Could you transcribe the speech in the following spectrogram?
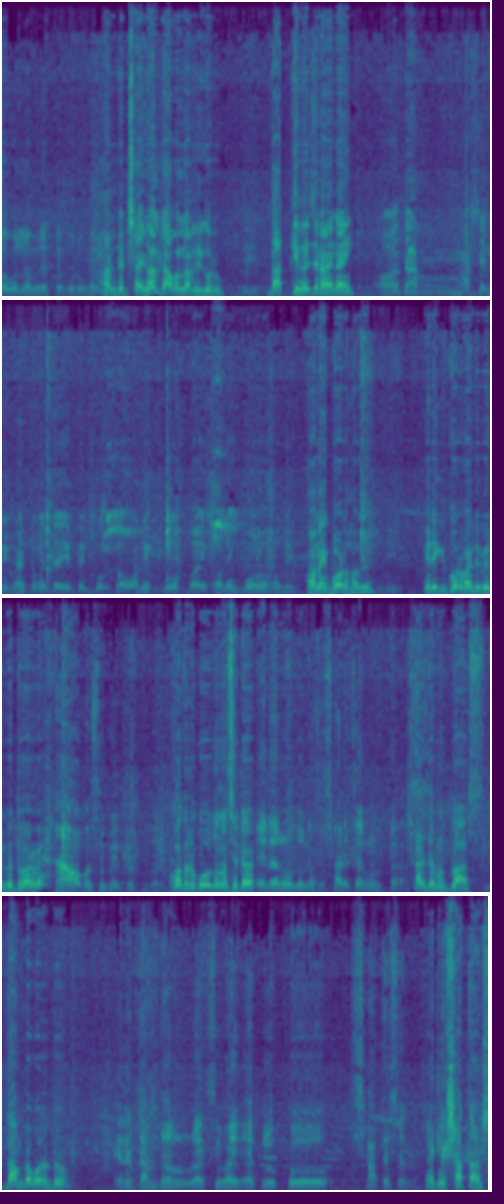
ডবল নাভের একটা গরু ভাই। হান্ড্রেড সাইহল ডাবল নাভির গরু। দাঁত কি হয়েছে না হয় নাই? ও দাঁত আসেনি ভাই তবে এতে গরুটা অনেক গ্রোথ ভাই অনেক বড় হবে। অনেক বড় হবে। এটা কি কোরবানিতে বের করতে পারবে? হ্যাঁ অবশ্যই বের করতে পারবে। কতটুকু ওজন আছে এটা এটার ওজন আছে সাড়ে চার মন প্লাস সাড়ে চার প্লাস দামটা বলেন তো। এটার দাম দর রাখছি ভাই এক লক্ষ সাতাশ হাজার। এক লাখ সাতাশ।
